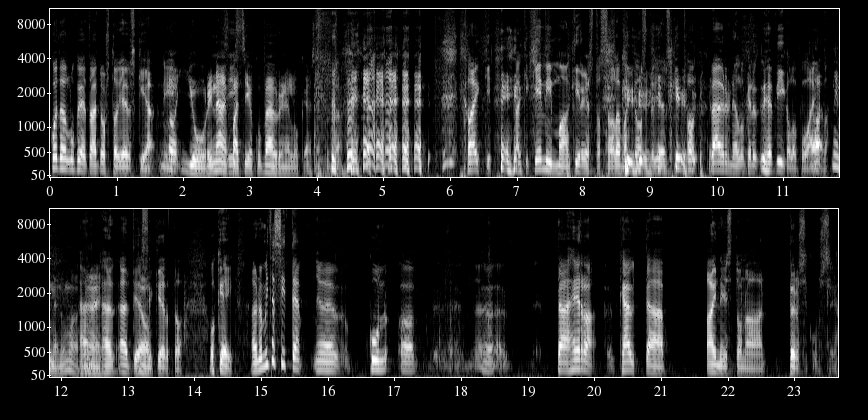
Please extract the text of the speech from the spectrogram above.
Koitan lukea jotain Dostojevskia. Niin, no juuri näin, siis... paitsi joku Väyrynen lukee sen. Tuota. kaikki, kaikki Keminmaan kirjastossa olevat Dostojevski on Väyrynen lukenut yhden viikonlopun aikana. Ah, nimenomaan, hän, näin. Hän, hän tiedä, se kertoo. Okei, okay. no mitä sitten, kun tämä herra käyttää aineistonaan pörssikursseja.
